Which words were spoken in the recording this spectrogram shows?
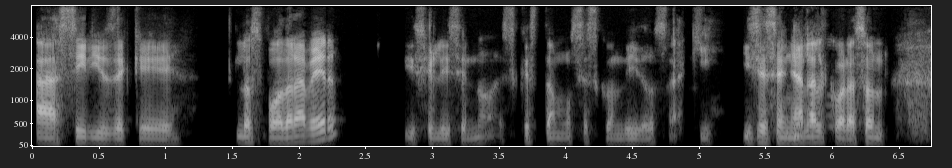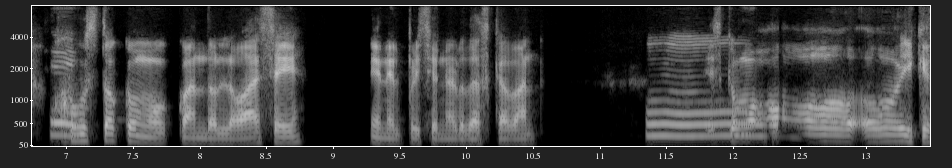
a Sirius de que los podrá ver. Y se le dice, no, es que estamos escondidos aquí. Y se señala al corazón, sí. justo como cuando lo hace en El prisionero de Azkaban. Es como, Mm, oh, oh, y que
